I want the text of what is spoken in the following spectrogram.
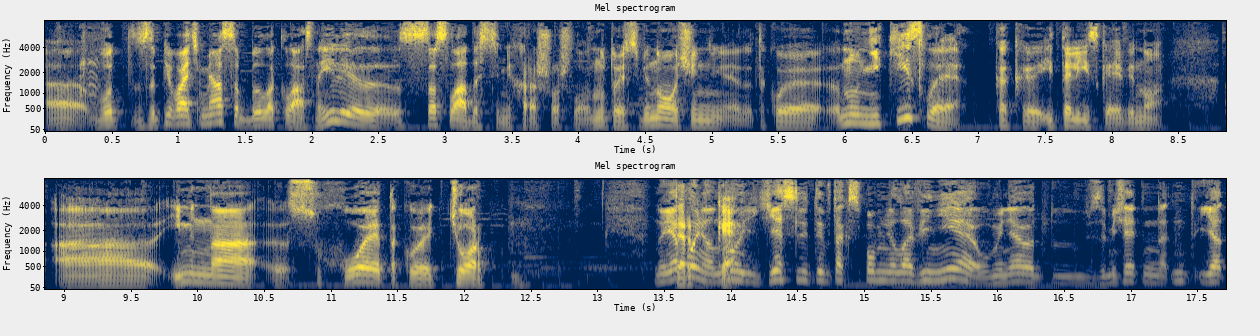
Вот запивать мясо было классно. Или со сладостями хорошо шло. Ну, то есть вино очень такое, ну, не кислое, как итальянское вино, а именно сухое такое терп, ну, я понял, ну, если ты так вспомнил о вине, у меня вот замечательно... Ну, я,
